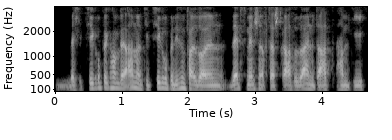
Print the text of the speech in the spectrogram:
welche Zielgruppe kommen wir an? Und die Zielgruppe in diesem Fall sollen selbst Menschen auf der Straße sein. Und da hat, haben die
